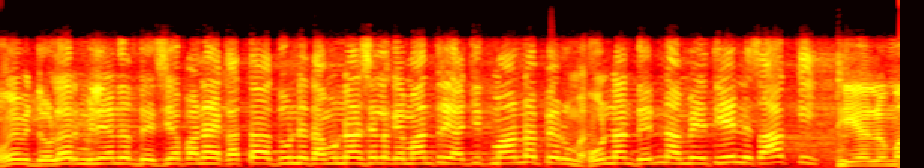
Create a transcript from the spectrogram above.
ඔය ඩොලර් මිලියන 250 කතා දුන්නේ තමුන්නාන්සේලගේ මන්ත්‍රී අජිත් මාන්න පෙරුම. ඕන්නම් දෙන්න මේ තියෙන්නේ සාක්කි. සියලුම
